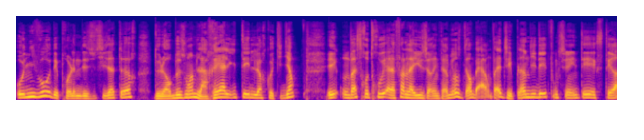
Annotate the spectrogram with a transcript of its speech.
haut niveau des problèmes des utilisateurs, de leurs besoins, de la réalité de leur quotidien. Et on va se retrouver à la fin de la user interview en se disant, bah en fait j'ai plein d'idées, de fonctionnalités, etc.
